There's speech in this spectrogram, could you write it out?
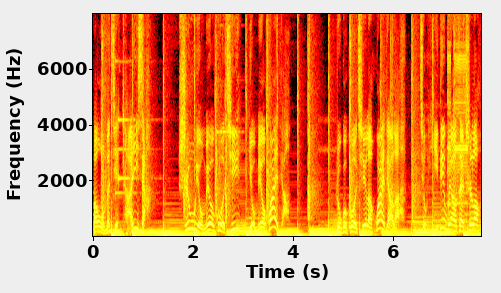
帮我们检查一下，食物有没有过期，有没有坏掉。如果过期了、坏掉了，就一定不要再吃喽。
